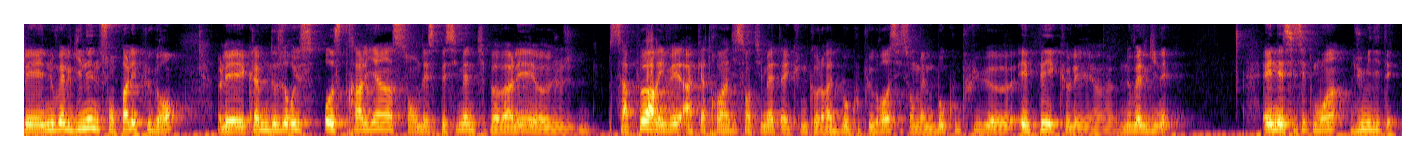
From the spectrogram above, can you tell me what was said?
les nouvelles Guinées ne sont pas les plus grands. Les Chlamydosaurus australiens sont des spécimens qui peuvent aller, euh, ça peut arriver à 90 cm avec une collerette beaucoup plus grosse. Ils sont même beaucoup plus euh, épais que les nouvelles Guinées et nécessitent moins d'humidité.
